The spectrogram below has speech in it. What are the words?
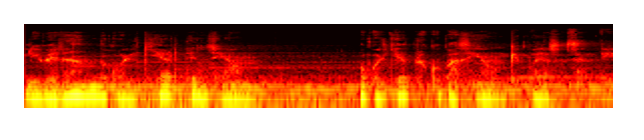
liberando cualquier tensión o cualquier preocupación que puedas sentir.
